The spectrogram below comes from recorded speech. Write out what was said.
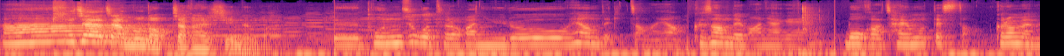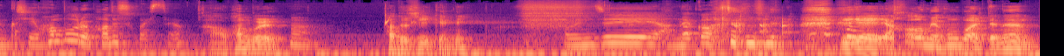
아. 투자 자문업자가 할 수 있는 거야. 그 돈 주고 들어간 유료 회원들 있잖아요. 그 사람들 만약에 뭐가 잘못됐어. 그러면 다시 환불을 받을 수가 있어요? 아, 환불 응. 받을 수 있겠니? 어, 왠지 안 될 것 같은데. 이게 야- 처음에 홍보할 때는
